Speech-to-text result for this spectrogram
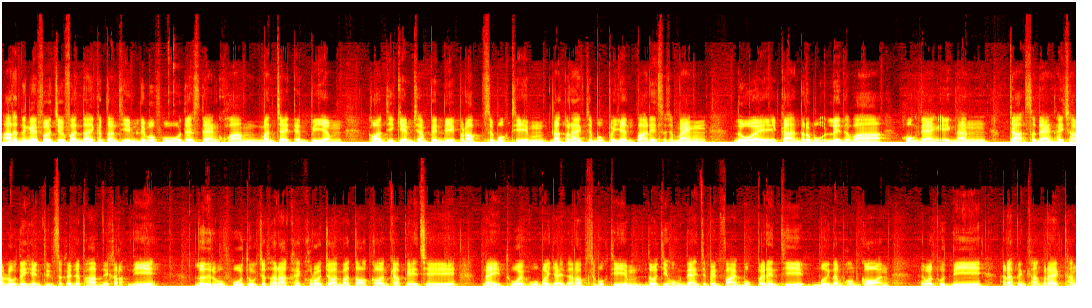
หาได้ยังไงเฟอร์จิลฟันได้กับตันทีมลิเวอร์พูลได้แสดงความมั่นใจเต็มเปี่ยม ก่อนที่เกมแชมเปี้ยนลีกรอบ16ทีม นัดแรกจะบุกไปเยือนปารีสแซงต์แชร์แมงด้วยการระบุเลยนะว่า หงแดงเองนั้นจะแสดงให้ชาวโลกได้เห็นถึงศักยภาพในครั้งนี้ โดยลิเวอร์พูลถูกจับฉลากให้โครจรมาต่อกรกับเปเช ในถ้วยหูใบใหญ่ในรอบ 16 ทีม โดยที่หงแดงจะเป็นฝ่ายบุกไปเล่นที่เมืองน้ำหอมก่อน ในวันพุธนี้และเป็นครั้งแรกทั้ง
